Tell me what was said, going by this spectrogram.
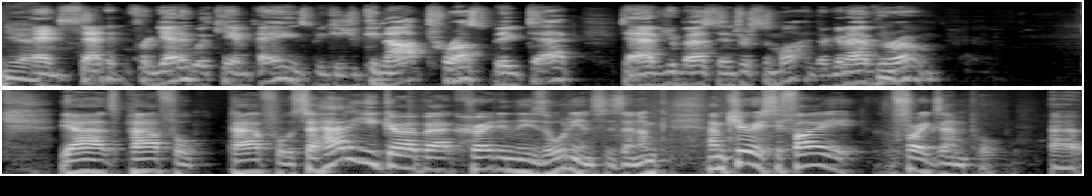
Yeah. and set it and forget it with campaigns because you cannot trust big tech to have your best interest in mind. They're going to have their own. Yeah, it's powerful, powerful. So, how do you go about creating these audiences? Then, I'm I'm curious if I, for example, uh,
